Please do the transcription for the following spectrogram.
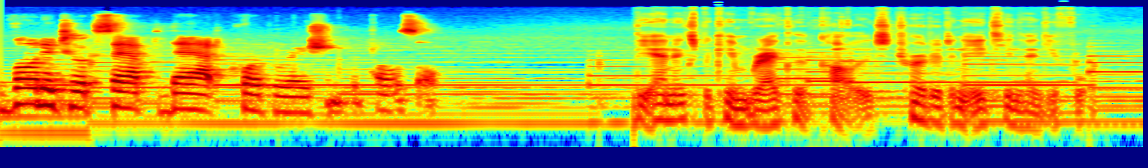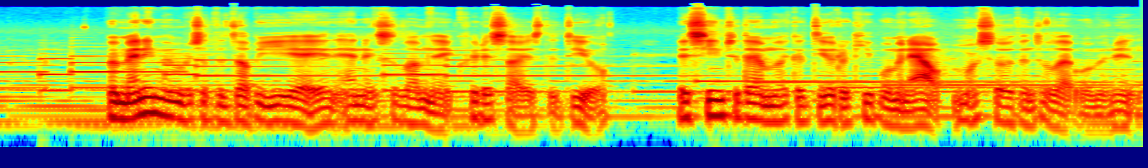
voted to accept that corporation proposal. The annex became Radcliffe College, chartered in 1894. But many members of the WEA and Annex alumni criticized the deal. It seemed to them like a deal to keep women out more so than to let women in.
